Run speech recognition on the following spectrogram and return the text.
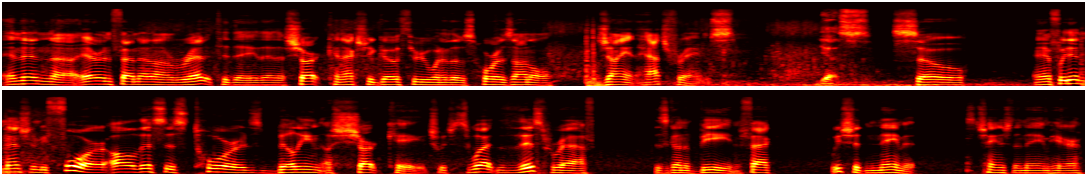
and then uh, Aaron found out on Reddit today that a shark can actually go through one of those horizontal giant hatch frames. Yes. So, and if we didn't mention before, all this is towards building a shark cage, which is what this raft is going to be. In fact, we should name it. Let's change the name here.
